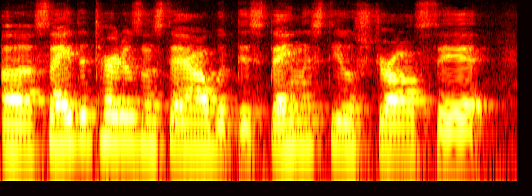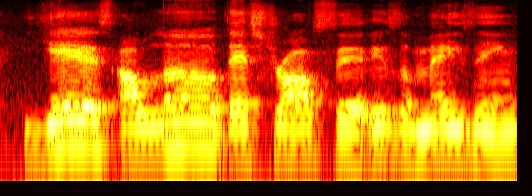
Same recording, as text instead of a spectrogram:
Uh, Save the turtles in style with this stainless steel straw set. Yes, I love that straw set. It is amazing.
